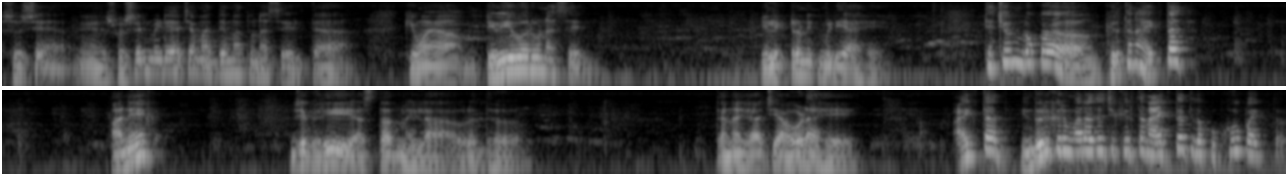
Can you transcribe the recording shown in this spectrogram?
सोशल सोशल मीडियाच्या माध्यमातून असेल त्या किंवा टी व्हीवरून असेल इलेक्ट्रॉनिक मीडिया आहे त्याच्यावरून लोक कीर्तन ऐकतात? अनेक जे घरी असतात महिला वृद्ध त्यांना ह्याची आवड आहे. ऐकतात. इंदुरीकर महाराजाचे कीर्तन ऐकतात लोक खूप ऐकतात.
